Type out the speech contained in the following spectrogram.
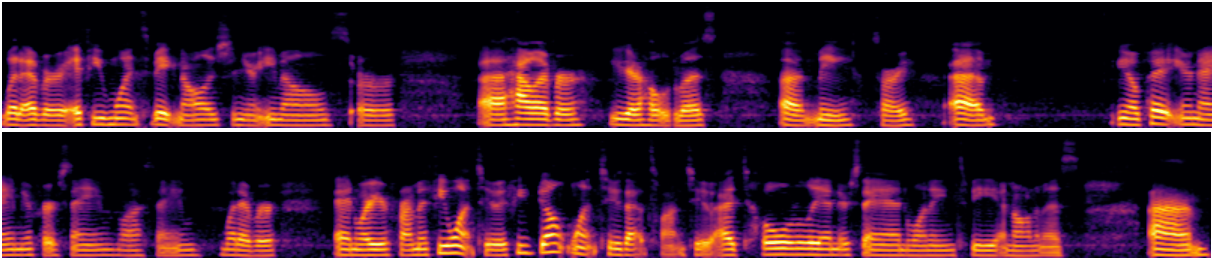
whatever. If you want to be acknowledged in your emails or uh, however you get a hold of us, uh, me, sorry, um, you know, put your name, your first name, last name, whatever, and where you're from if you want to. If you don't want to, that's fine too. I totally understand wanting to be anonymous. Um,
